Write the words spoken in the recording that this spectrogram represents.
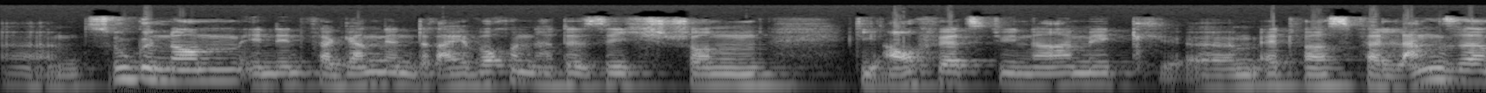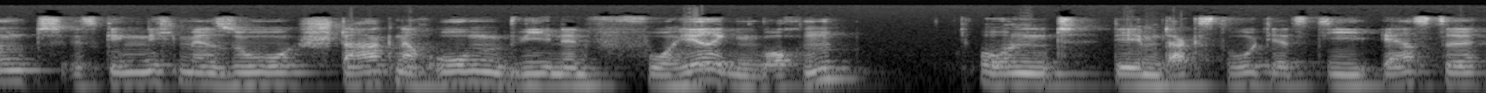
ähm, zugenommen. In den vergangenen drei Wochen hatte sich schon die Aufwärtsdynamik ähm, etwas verlangsamt. Es ging nicht mehr so stark nach oben wie in den vorherigen Wochen. Und dem DAX droht jetzt die erste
